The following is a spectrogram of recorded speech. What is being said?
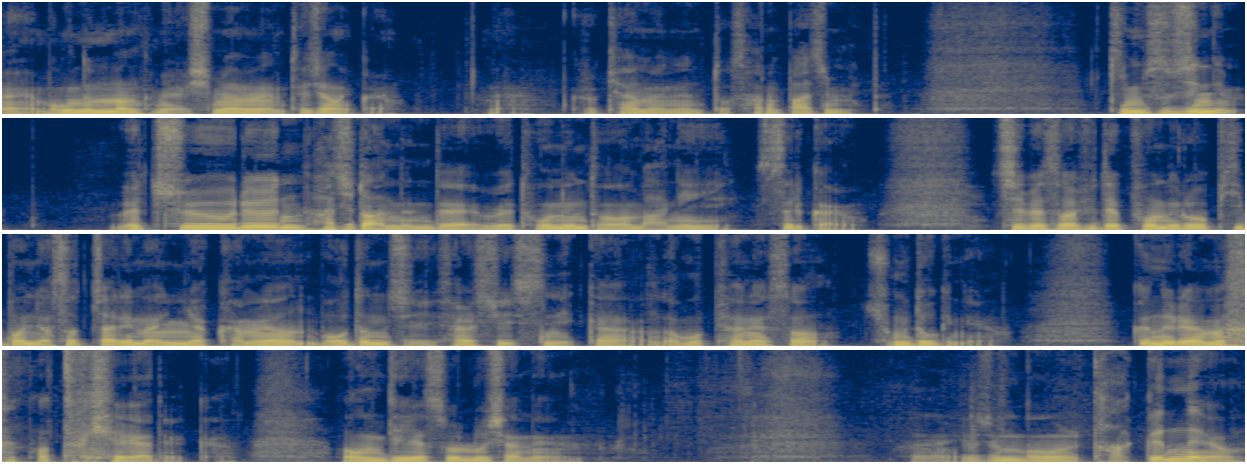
예, 먹는 만큼 열심히 하면 되지 않을까요? 네, 그렇게 하면은 또 살은 빠집니다. 김수지님 외출은 하지도 않는데 왜 돈은 더 많이 쓸까요? 집에서 휴대폰으로 비번 6자리만 입력하면 뭐든지 살 수 있으니까 너무 편해서 중독이네요. 끊으려면 어떻게 해야 될까? 엉디의 솔루션은 네, 요즘 뭘 다 끊네요.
